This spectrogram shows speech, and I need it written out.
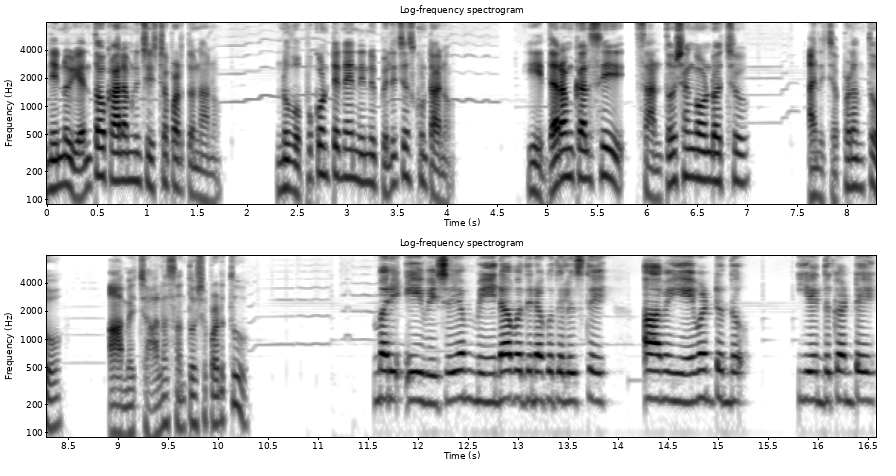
నిన్ను ఎంతో కాలం నుంచి ఇష్టపడుతున్నాను. నువ్వు ఒప్పుకుంటేనే నిన్ను పెళ్ళి చేసుకుంటాను. ఇద్దరం కలిసి సంతోషంగా ఉండొచ్చు అని చెప్పడంతో ఆమె చాలా సంతోషపడుతూ మరి ఈ విషయం మీనా వదినకు తెలిస్తే ఆమె ఏమంటుందో? ఎందుకంటే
